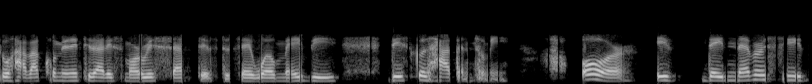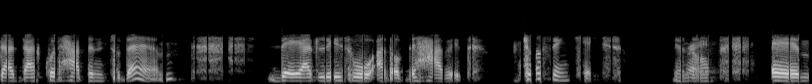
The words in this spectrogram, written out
to have a community that is more receptive to say well maybe this could happen to me or if they never see that that could happen to them, they at least will adopt the habit just in case, you know. Right. Um,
